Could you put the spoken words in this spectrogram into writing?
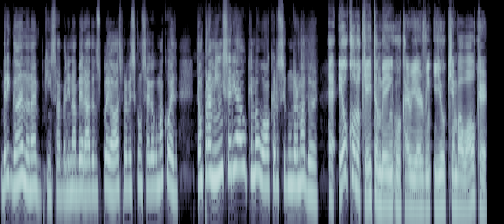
brigando, né? Quem sabe ali na beirada dos playoffs para ver se consegue alguma coisa. Então, para mim, seria o Kemba Walker o segundo armador. É, eu coloquei também o Kyrie Irving e o Kemba Walker,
